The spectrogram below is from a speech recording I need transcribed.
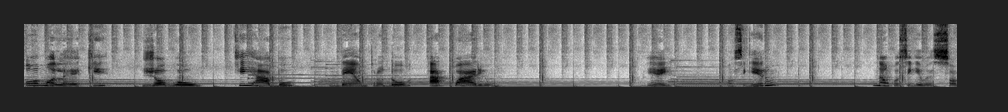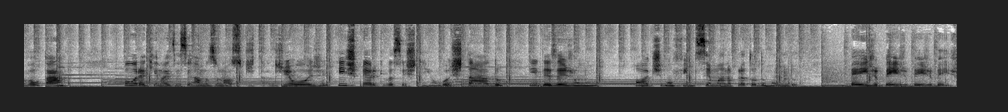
O moleque jogou quiabo dentro do aquário. E aí, conseguiram? Não conseguiu, é só voltar. Por aqui nós encerramos o nosso ditado de hoje e espero que vocês tenham gostado e desejo um ótimo fim de semana para todo mundo. Beijo, beijo, beijo, beijo.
